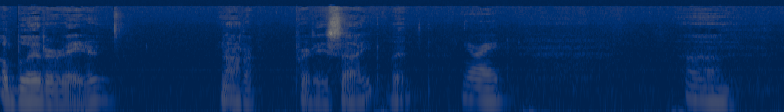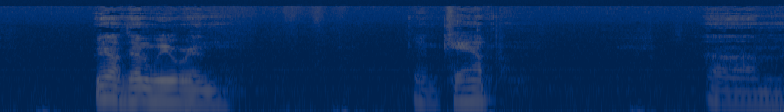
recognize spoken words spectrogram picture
obliterated. Not a pretty sight, but right. um, yeah. Then we were in in camp. Um,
